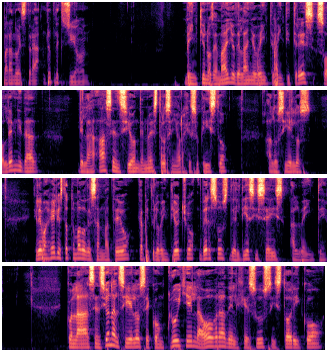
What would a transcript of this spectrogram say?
Para nuestra reflexión, 21 de mayo del año 2023, solemnidad de la ascensión de nuestro Señor Jesucristo a los cielos. El Evangelio está tomado de San Mateo, capítulo 28, versos del 16 al 20. Con la ascensión al cielo se concluye la obra del Jesús histórico,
